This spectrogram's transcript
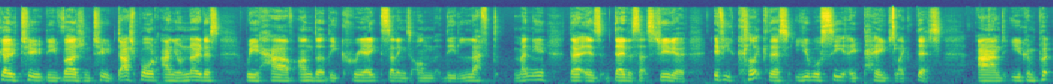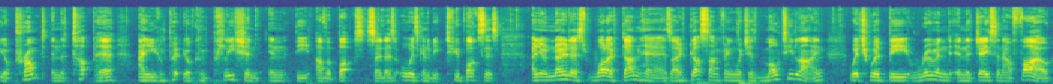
go to the version 2 dashboard, and you'll notice we have under the create settings on the left menu, there is Dataset Studio. If you click this, you will see a page like this. And you can put your prompt in the top here, and you can put your completion in the other box. So there's always going to be two boxes. And you'll notice what I've done here is I've got something which is multi-line, which would be ruined in the JSON-L file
